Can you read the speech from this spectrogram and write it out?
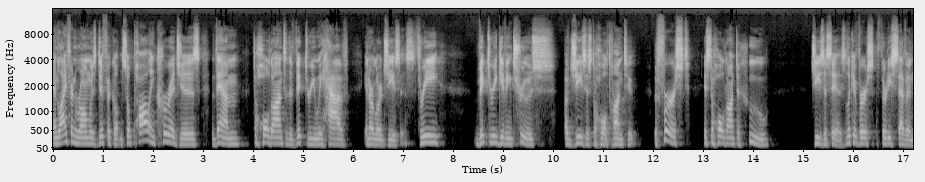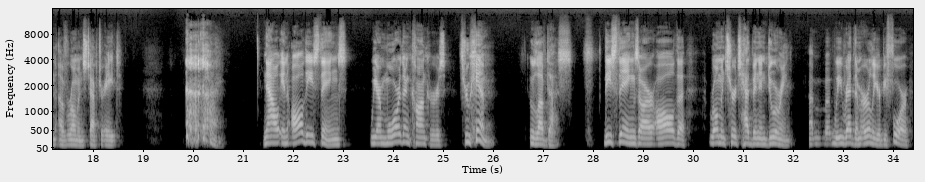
And life in Rome was difficult. And so Paul encourages them to hold on to the victory we have in our Lord Jesus. Three victory giving truths of Jesus to hold on to. The first is to hold on to who Jesus is. Look at verse 37 of Romans chapter 8. now, in all these things, we are more than conquerors through him who loved us. These things are all the Roman church had been enduring. Um, we read them earlier before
